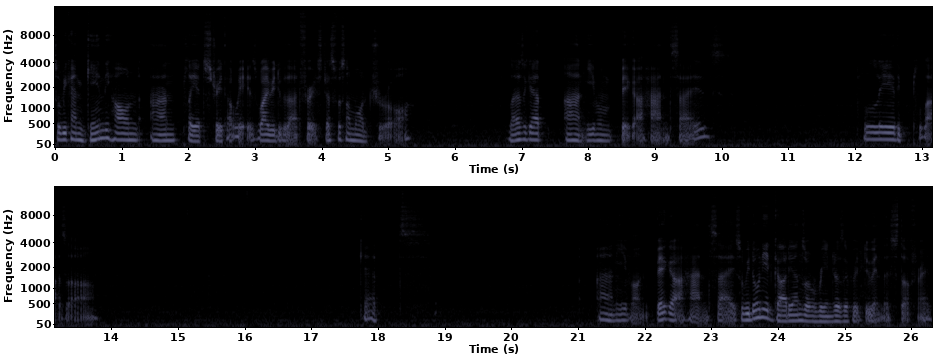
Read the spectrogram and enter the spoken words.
So we can gain the hound and play it straight away is why we do that first, just for some more draw. Let's get an even bigger hand size. Play the plaza. Get an even bigger hand size. So we don't need guardians or rangers if we're doing this stuff, right?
